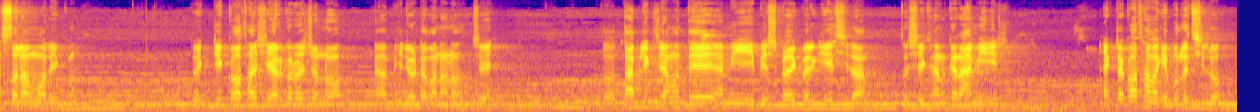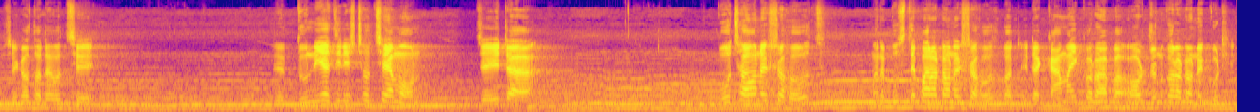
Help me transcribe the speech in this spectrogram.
আসসালামু আলাইকুম। তো একটি কথা শেয়ার করার জন্য ভিডিওটা বানানো হচ্ছে। তো তাবলিক জামাতে আমি বেশ কয়েকবার গিয়েছিলাম। তো সেখানকার আমির একটা কথা আমাকে বলেছিল। সে কথাটা হচ্ছে যে, দুনিয়া জিনিসটা হচ্ছে এমন যে, এটা বোঝা অনেক সহজ মানে বুঝতে পারাটা অনেক সহজ বাট এটা কামাই করা বা অর্জন করাটা অনেক কঠিন।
